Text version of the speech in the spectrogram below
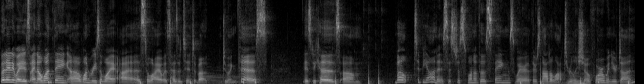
but anyways, I know one thing. Uh, one reason why I, as to why I was hesitant about doing this is because, um, well, to be honest, it's just one of those things where there's not a lot to really show for when you're done.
